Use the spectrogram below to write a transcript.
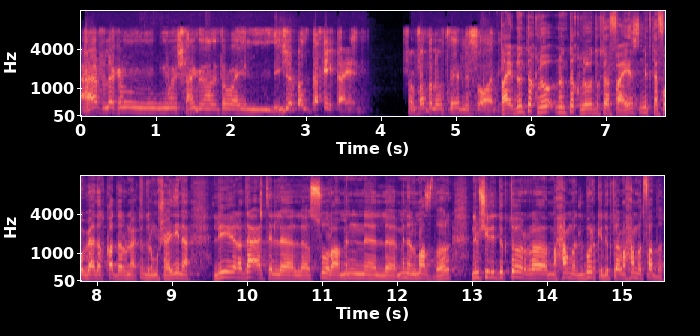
عارف لكن مش حقدر اعطي الإجابة الدقيقة يعني. فنفضل لو تغير لي السؤال طيب ننتقلوا ننتقلوا دكتور فايز. نكتفوا بهذا القدر ونعتذروا مشاهدينا لرداءة الصورة من من المصدر. نمشي للدكتور محمد البركي. دكتور محمد تفضل.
